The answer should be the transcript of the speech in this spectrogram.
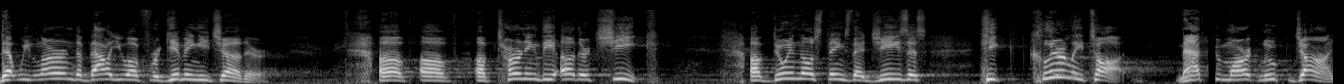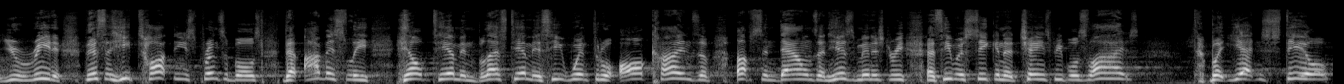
that we learn the value of forgiving each other, of, of, of turning the other cheek, of doing those things that Jesus, he clearly taught. Matthew, Mark, Luke, John. You read it. This he taught these principles that obviously helped him and blessed him as he went through all kinds of ups and downs in his ministry as he was seeking to change people's lives. But yet and still,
